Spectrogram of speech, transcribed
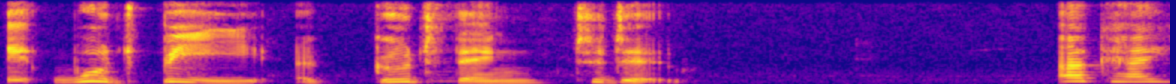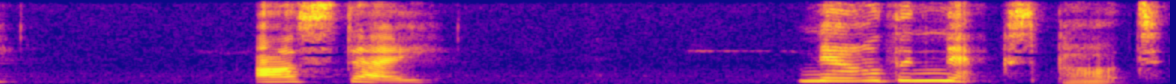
It would be a good thing to do. OK, I'll stay. Now the next part.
